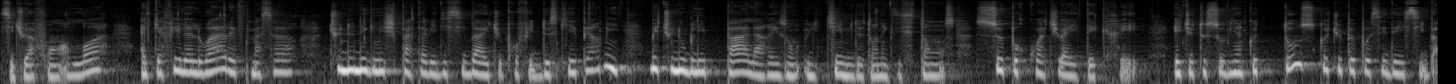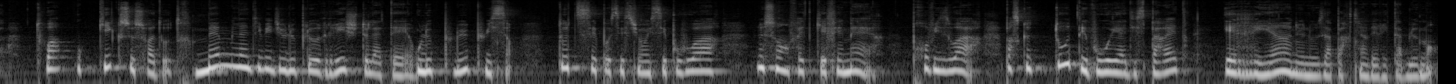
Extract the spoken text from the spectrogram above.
Si tu as foi en Allah, Al-Kafil al-Warith, ma sœur, tu ne négliges pas ta vie d'ici-bas et tu profites de ce qui est permis, mais tu n'oublies pas la raison ultime de ton existence, ce pourquoi tu as été créé. Et tu te souviens que tout ce que tu peux posséder ici-bas, toi ou qui que ce soit d'autre, même l'individu le plus riche de la terre ou le plus puissant, toutes ses possessions et ses pouvoirs ne sont en fait qu'éphémères, provisoires, parce que tout est voué à disparaître et rien ne nous appartient véritablement.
